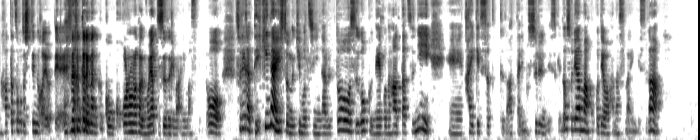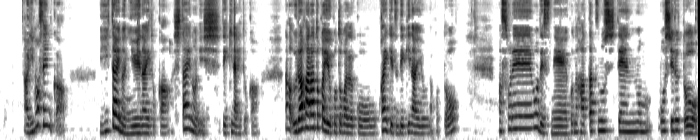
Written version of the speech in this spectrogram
発達のこと知ってんのかよって、なんか、なんかこう、心の中でもやっとするときもありますけど、それができない人の気持ちになると、すごくね、この発達に、えー、解決策があったりもするんですけど、それはまあ、ここでは話さないんですが、ありませんか？言いたいのに言えないとか、したいのにできないとか、なんか裏腹とかいう言葉でこう、解決できないようなこと、まあ、それをですね、この発達の視点を知ると、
